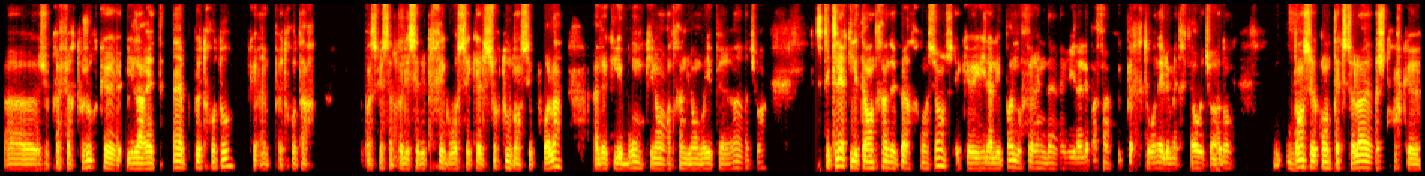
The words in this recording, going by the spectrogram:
euh, je préfère toujours qu'il arrête un peu trop tôt qu'un peu trop tard. Parce que ça peut laisser de très grosses séquelles, surtout dans ces poids-là, avec les bombes qu'il est en train de lui envoyer Pereira, tu vois c'était clair qu'il était en train de perdre conscience et qu'il n'allait pas nous faire une dinguerie, il n'allait pas faire un coup de retourner, le mettre KO, tu vois. Donc, dans ce contexte-là, je trouve que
